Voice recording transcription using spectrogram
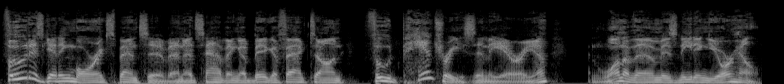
Food is getting more expensive, and it's having a big effect on food pantries in the area, and one of them is needing your help.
